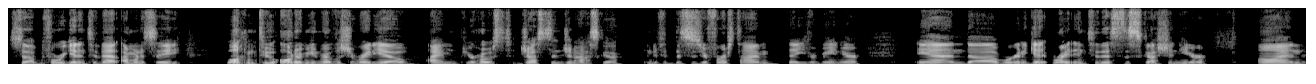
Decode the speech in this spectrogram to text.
So before we get into that, I want to say welcome to Autoimmune Revolution Radio. I'm your host Justin Janoska, and if this is your first time, thank you for being here. And uh, we're going to get right into this discussion here on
